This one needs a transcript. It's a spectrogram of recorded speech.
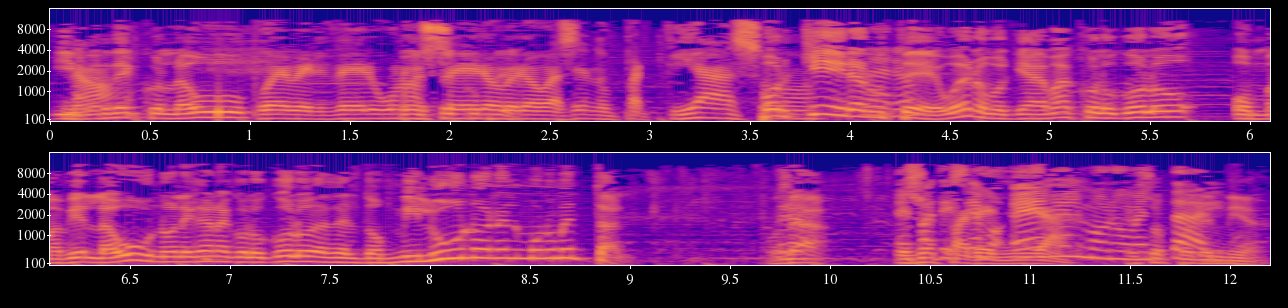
y ¿No? perder con la U. Puede perder Puede ser 1-0, complicado. pero va haciendo un partidazo. ¿Por qué Claro. ustedes? Bueno, porque además Colo Colo, o más bien la U, no le gana a Colo Colo desde el 2001 en el Monumental. O Pero sea, eso es paternidad. En el eso es Monumental. paternidad.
